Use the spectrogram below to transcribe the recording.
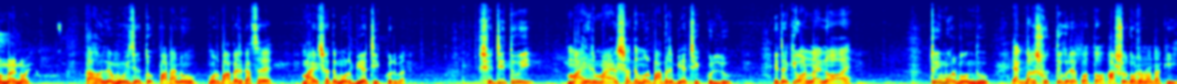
অন্যায় নয়। তাহলে মুই যে তোকে পাঠানু মোর বাপের কাছে মায়ের সাথে মোর বিয়ে ঠিক করবার। সেটি তুই মাহির মায়ের সাথে মোর বাপের বিয়ে ঠিক করলু। এটা কি অন্যায় নয়? তুই মোর বন্ধু, একবার সত্যি করে কত আসল ঘটনাটা কি?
